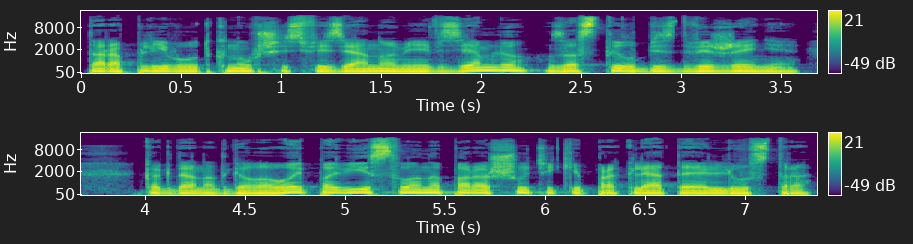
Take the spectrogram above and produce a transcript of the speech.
Торопливо уткнувшись физиономией в землю, застыл без движения, когда над головой повисла на парашютике проклятая люстра,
